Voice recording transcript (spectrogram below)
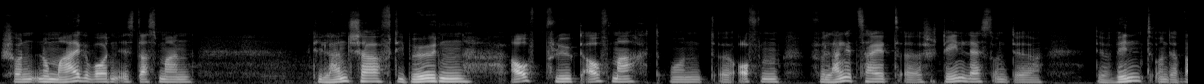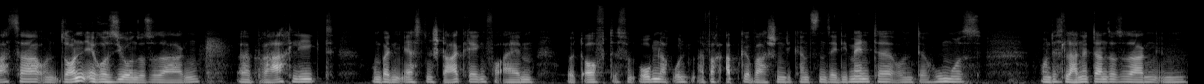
schon normal geworden ist, dass man die Landschaft, die Böden aufpflügt, aufmacht und äh, offen für lange Zeit äh, stehen lässt und der, der Wind und der Wasser- und Sonnenerosion sozusagen äh, brach liegt. Und bei dem ersten Starkregen vor allem wird oft das von oben nach unten einfach abgewaschen, die ganzen Sedimente und der Humus. Und es landet dann sozusagen im,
